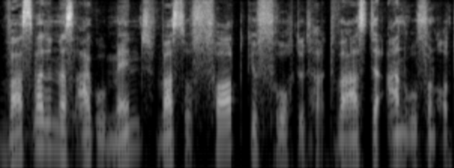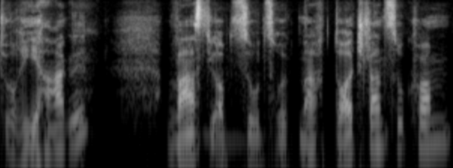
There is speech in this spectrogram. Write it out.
Was war denn das Argument, was sofort gefruchtet hat? War es der Anruf von Otto Rehagel? War es die Option, zurück nach Deutschland zu kommen?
